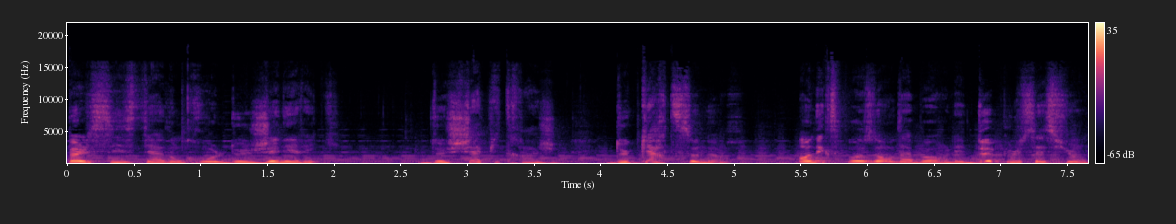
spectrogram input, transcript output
Pulses tient donc rôle de générique, de chapitrage, de carte sonore, en exposant d'abord les deux pulsations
